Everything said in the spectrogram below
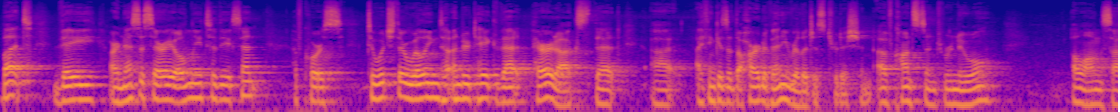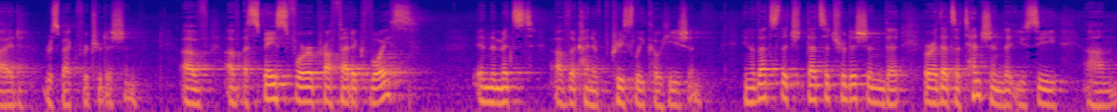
But they are necessary only to the extent, of course, to which they're willing to undertake that paradox that uh, I think is at the heart of any religious tradition of constant renewal alongside respect for tradition, of, of a space for a prophetic voice in the midst of the kind of priestly cohesion. You know, that's, the, that's a tradition that, or that's a tension that you see, um,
